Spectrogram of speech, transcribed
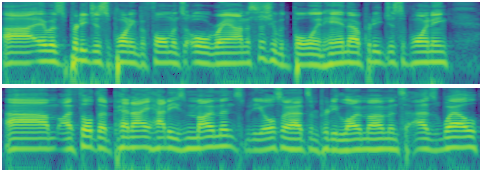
Uh, it was a pretty disappointing performance all round, especially with ball in hand. They were pretty disappointing. Um, I thought that Penne had his moments, but he also had some pretty low moments as well.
